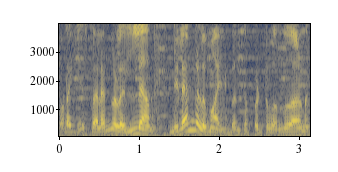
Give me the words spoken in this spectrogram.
തുടങ്ങിയ സ്ഥലങ്ങളെല്ലാം നിലങ്ങളുമായി ബന്ധപ്പെട്ട് വന്നതാണ്.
